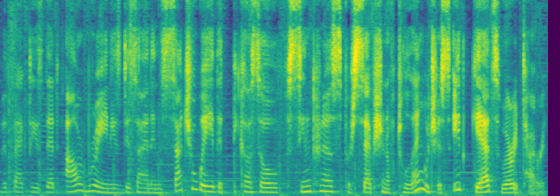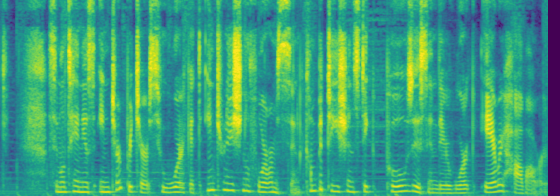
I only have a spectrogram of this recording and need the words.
The fact is that our brain is designed in such a way that because of synchronous perception of two languages, it gets very tired. Simultaneous interpreters who work at international forums and competitions take pauses in their work every half hour.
